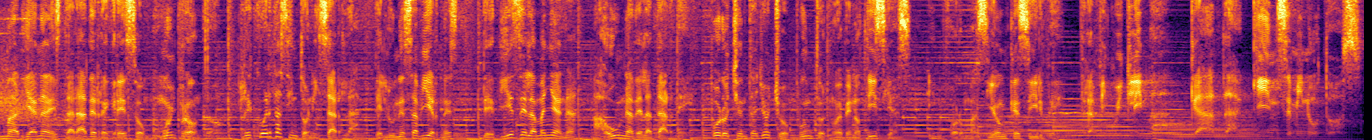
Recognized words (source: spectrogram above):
Mariana estará de regreso muy pronto. Recuerda sintonizarla de lunes a viernes de 10 de la mañana a 1 de la tarde por 88.9 Noticias. Información que sirve. Tráfico y clima cada 15 minutos.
